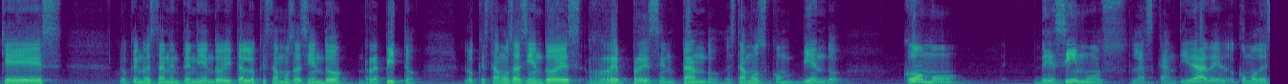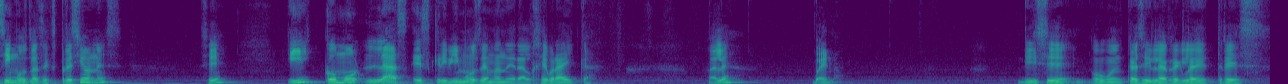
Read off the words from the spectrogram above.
qué es lo que no están entendiendo ahorita lo que estamos haciendo, repito, lo que estamos haciendo es representando, estamos viendo cómo decimos las cantidades o cómo decimos las expresiones, ¿sí? Y cómo las escribimos de manera algebraica. ¿Vale? Bueno. Dice, bueno, casi la regla de tres.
